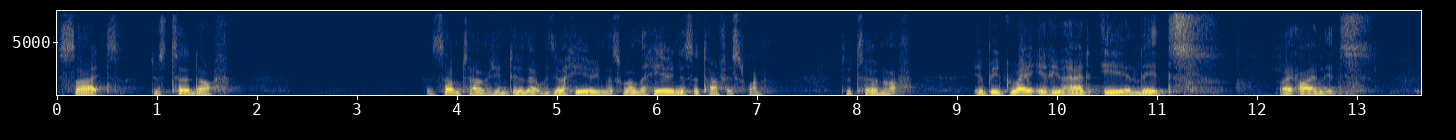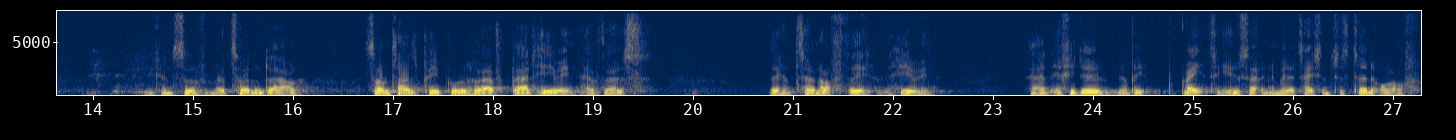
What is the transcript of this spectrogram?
Sight just turned off. And sometimes you can do that with your hearing as well. The hearing is the toughest one to turn off. It would be great if you had ear lids, like eyelids you can sort of you know, turn them down. Sometimes people who have bad hearing have those. They can turn off the, the hearing. And if you do, it'll be great to use that in your meditation. Just turn it all off.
